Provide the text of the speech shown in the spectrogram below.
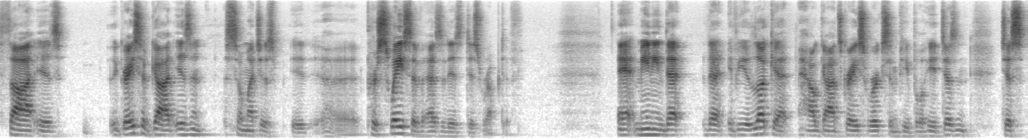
thought is the grace of God isn't so much as uh, persuasive as it is disruptive. And meaning that that if you look at how God's grace works in people, it doesn't just.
